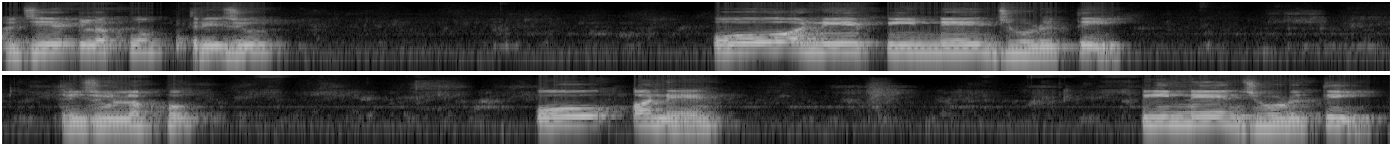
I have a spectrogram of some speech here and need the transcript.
હજી એક લખો. ત્રીજું. ઓ અને પી ને જોડતી. ત્રીજું લખો. ઓ અને પી ને જોડતી.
